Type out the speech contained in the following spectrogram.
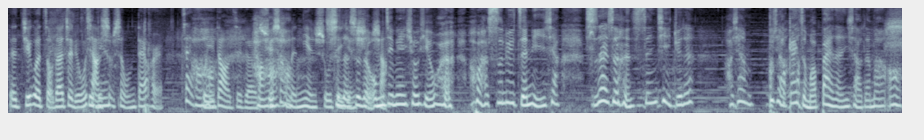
呃，结果走到这里，我想是不是我们待会儿再回到这个学生们念书这件事上？是的，是的，我们这边休息一会儿，我把思虑整理一下，实在是很生气，觉得好像不晓得该怎么办了？你晓得吗？哦，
